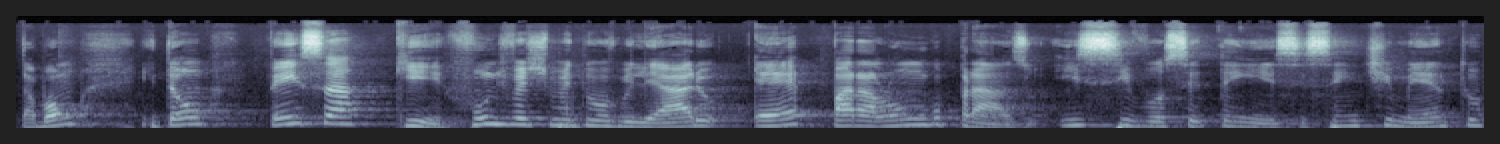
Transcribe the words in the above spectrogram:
tá bom? Então, pensa que fundo de investimento imobiliário é para longo prazo. E se você tem esse sentimento,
